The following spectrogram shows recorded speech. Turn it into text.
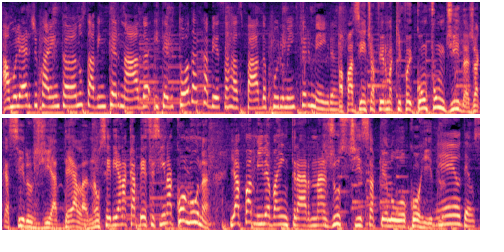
A mulher de 40 anos estava internada e teve toda a cabeça raspada por uma enfermeira. A paciente afirma que foi confundida, já que a cirurgia dela não seria na cabeça e sim na coluna. E a família vai entrar na justiça pelo ocorrido. Meu Deus.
